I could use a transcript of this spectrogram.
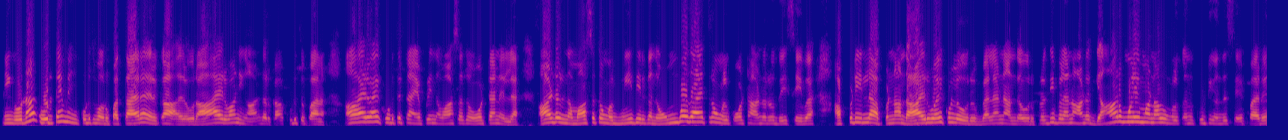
நீங்க ஒரு நாள் ஒரு டைம் நீங்க கொடுத்து ஒரு பத்தாயிரம் இருக்கா? அதுல ஒரு ஆயிரம் ரூபாய் நீங்க ஆண்டருக்காக கொடுத்து பாருங்க. ஆயிரம் ரூபாய் கொடுத்துட்டு நான் எப்படி இந்த மாசத்தை ஓட்டான்னு இல்ல. ஆண்டவர் இந்த மாசத்தை உங்களுக்கு மீதி இருக்கு அந்த ஒன்பதாயிரத்துல உங்களுக்கு ஓட்ட ஆண்டவர் உதவி செய்வார். அப்படி இல்ல அப்படின்னா அந்த ஆயிரம் ரூபாய்க்குள்ள ஒரு பலன் அந்த ஒரு பிரதிபலன் ஆண்டவர் யார் மூலியமானாலும் உங்களுக்கு வந்து கூட்டி வந்து சேர்ப்பாரு.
